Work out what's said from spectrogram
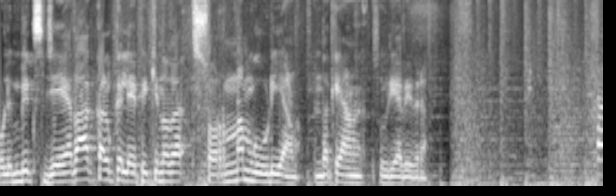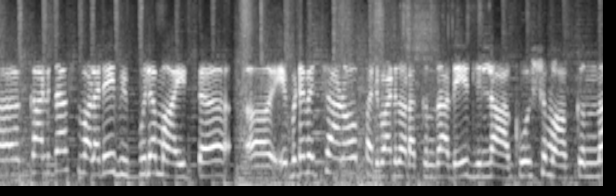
ഒളിമ്പിക്സ് ജേതാക്കൾക്ക് ലഭിക്കുന്നത് സ്വർണം കൂടിയാണ്. എന്തൊക്കെയാണ് സൂര്യ വിവരം? കാളിദാസ് വളരെ വിപുലമായിട്ട് എവിടെ വെച്ചാണോ പരിപാടി നടക്കുന്നത് അതേ ജില്ല ആഘോഷമാക്കുന്ന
